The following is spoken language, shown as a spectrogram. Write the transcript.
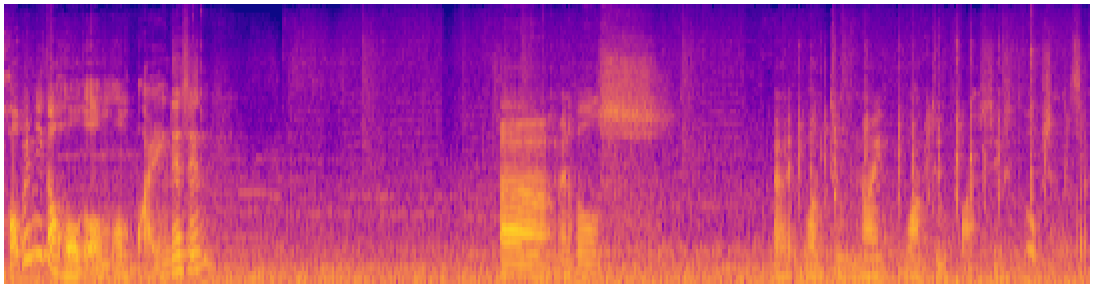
probably need to hold on on buying this in. Uh, minerals. Ferrite 12912560077.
